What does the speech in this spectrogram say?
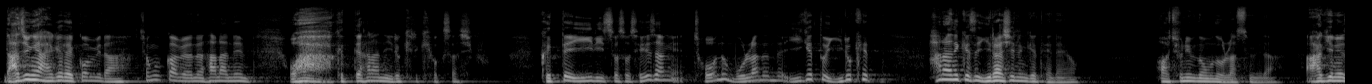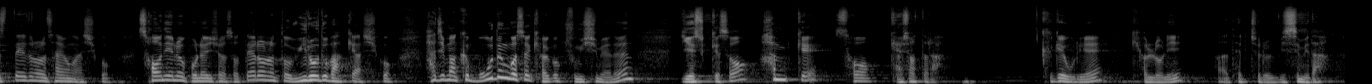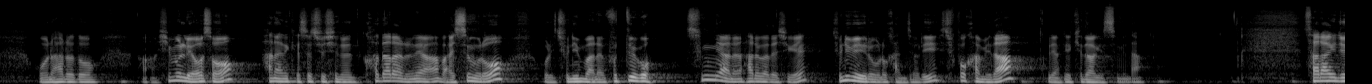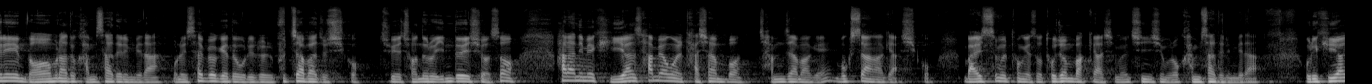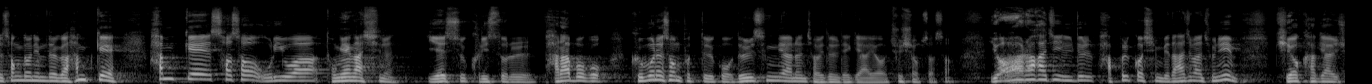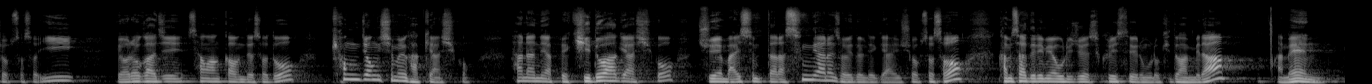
나중에 알게 될 겁니다. 천국 가면은 하나님, 와, 그때 하나님 이렇게 이렇게 역사하시고, 그때 이 일이 있어서 세상에 저는 몰랐는데 이게 또 이렇게 하나님께서 일하시는 게 되네요. 아, 주님 너무 놀랐습니다. 악인을 때로는 사용하시고 선인을 보내주셔서 때로는 또 위로도 받게 하시고 하지만 그 모든 것을 결국 중심에는 예수께서 함께 서 계셨더라. 그게 우리의 결론이 아, 될 줄을 믿습니다. 오늘 하루도 아, 힘을 내어서 하나님께서 주시는 커다란 은혜와 말씀으로 우리 주님만을 붙들고 승리하는 하루가 되시길 주님의 이름으로 간절히 축복합니다. 우리 함께 기도하겠습니다. 사랑의 주님 너무나도 감사드립니다. 오늘 새벽에도 우리를 붙잡아 주시고 주의 전으로 인도해 주셔서 하나님의 귀한 사명을 다시 한번 잠잠하게 묵상하게 하시고 말씀을 통해서 도전받게 하심을 진심으로 감사드립니다. 우리 귀한 성도님들과 함께 함께 서서 우리와 동행하시는 예수 그리스도를 바라보고 그분의 손 붙들고 늘 승리하는 저희들 되게 하여 주시옵소서. 여러 가지 일들 바쁠 것입니다. 하지만 주님 기억하게 하여 주옵소서. 이 여러 가지 상황 가운데서도 평정심을 갖게 하시고 하나님 앞에 기도하게 하시고 주의 말씀 따라 승리하는 저희들 되게 하여 주옵소서. 감사드리며 우리 주 예수 그리스도 이름으로 기도합니다. 아멘.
